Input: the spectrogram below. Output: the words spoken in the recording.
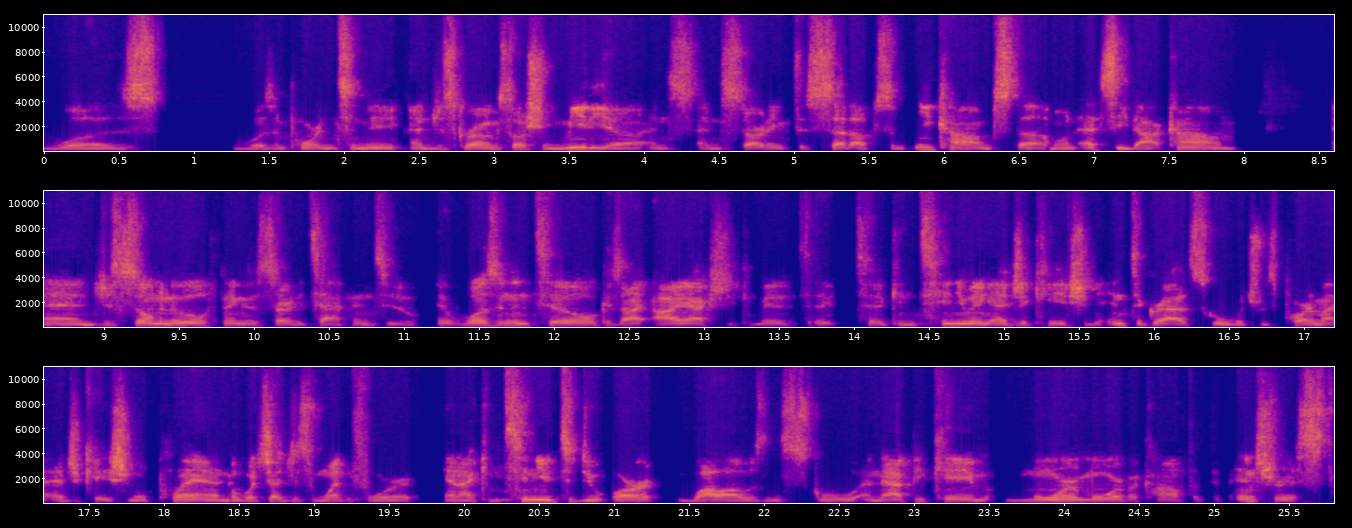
was was important to me and just growing social media and and starting to set up some e-com stuff on etsy.com and just so many little things I started to tap into. It wasn't until because I, I actually committed to, to continuing education into grad school, which was part of my educational plan, which I just went for it. And I continued to do art while I was in school. And that became more and more of a conflict of interest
